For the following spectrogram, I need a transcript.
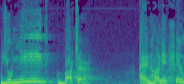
You need butter and honey. In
